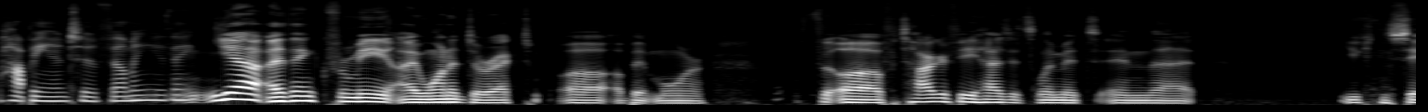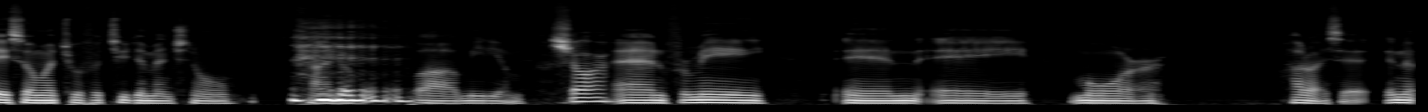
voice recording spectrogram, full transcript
hopping into filming? You think? Yeah, I think for me, I want to direct uh, a bit more. F- uh, photography has its limits in that you can say so much with a two-dimensional kind of uh, medium, Sure. and for me, in a more how do I say it? In,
